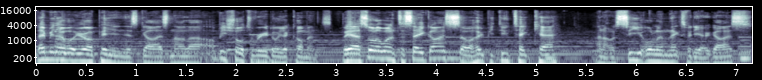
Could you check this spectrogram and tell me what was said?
Let me know what your opinion is guys and I'll, uh, I'll be sure to read all your comments. But yeah, that's all I wanted to say guys, so I hope you do take care and I will see you all in the next video guys.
